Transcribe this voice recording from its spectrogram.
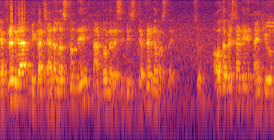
డెఫినెట్గా మీకు ఆ ఛానల్ నచ్చుతుంది. దాంట్లో ఉన్న రెసిపీస్ డెఫినెట్గా నచ్చుతాయి. సో ఆల్ ద బెస్ట్ అండి. Thank you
